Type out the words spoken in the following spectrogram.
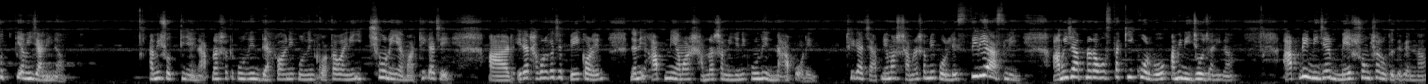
সত্যি আমি জানি না। আমি সত্যি জানি না, আপনার সাথে কোনোদিন দেখা হয়নি, কোনোদিন কথা হয়নি, ইচ্ছেও নেই আমার, ঠিক আছে? আর এটা ঠাকুরের কাছে পে করেন, জানি আপনি আমার সামনাসামনি জানি কোনোদিন না পড়েন, ঠিক আছে? আপনি আমার সামনাসামনি পড়লে সিরিয়াসলি আমি যে আপনার অবস্থা কী করব আমি নিজেও জানি না। আপনি নিজের মেয়ের সংসার হতে দেবেন না।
